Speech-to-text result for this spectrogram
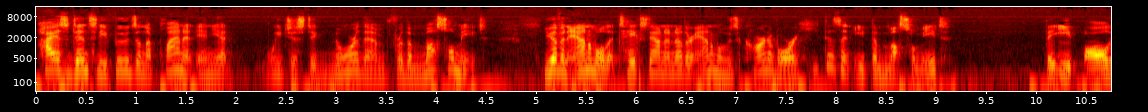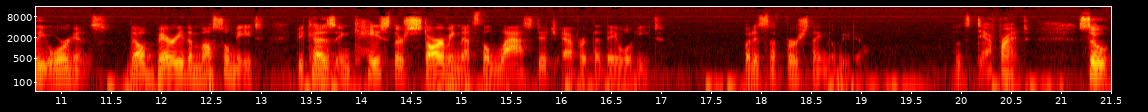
highest density foods on the planet, and yet we just ignore them for the muscle meat. You have an animal that takes down another animal who's a carnivore, he doesn't eat the muscle meat. They eat all the organs. They'll bury the muscle meat because, in case they're starving, that's the last ditch effort that they will eat. But it's the first thing that we do. So it's different. So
